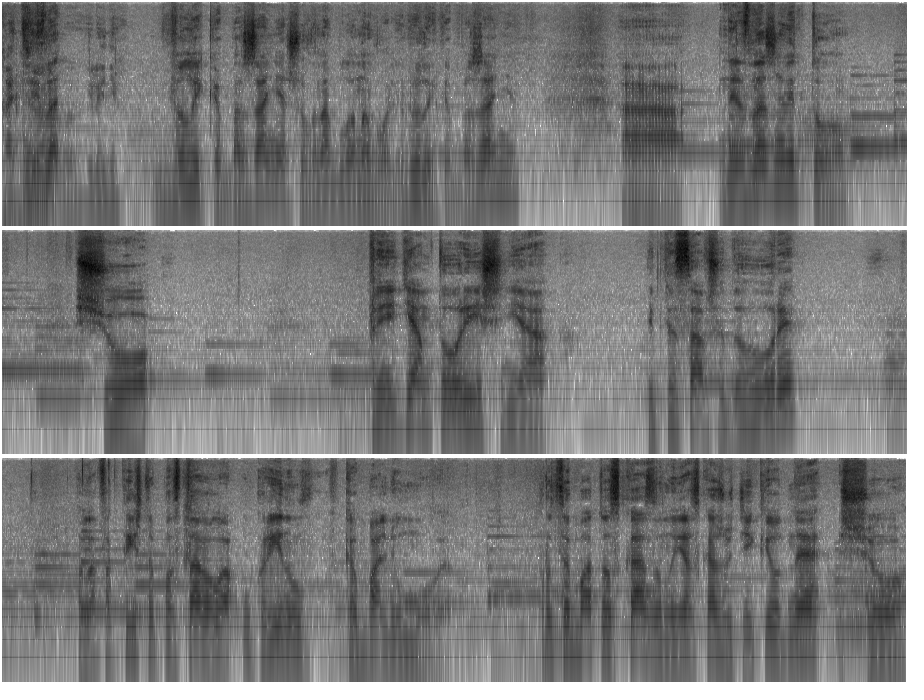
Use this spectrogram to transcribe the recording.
Хотели зна- бы велике бажання, щоб вона була на волі. Велике бажання. Незалежно від того, що прийняттям того рішення, підписавши договори, вона фактично поставила Україну в кабальні умови. Про це багато сказано. Я скажу тільки одне, що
